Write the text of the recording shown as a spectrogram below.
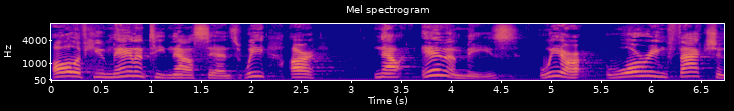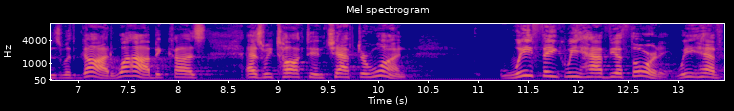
all of humanity now sins, we are now enemies. We are warring factions with God. Why? Because, as we talked in chapter 1, we think we have the authority. We have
